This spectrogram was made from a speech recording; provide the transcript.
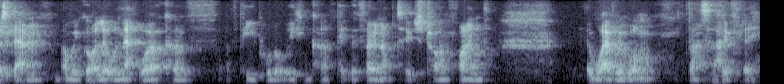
to them. And we've got a little network of, of people that we can kind of pick the phone up to to try and find whatever we want that's hopefully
